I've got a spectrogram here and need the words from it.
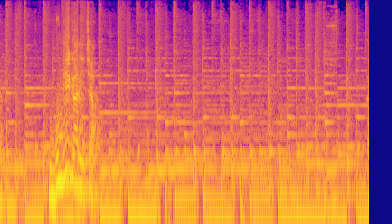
गुन्हेगारीच्या.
